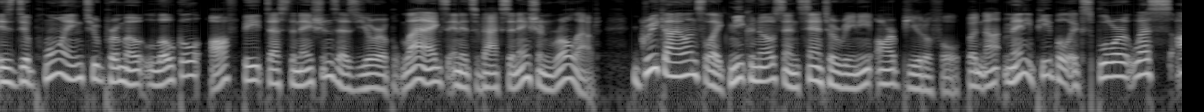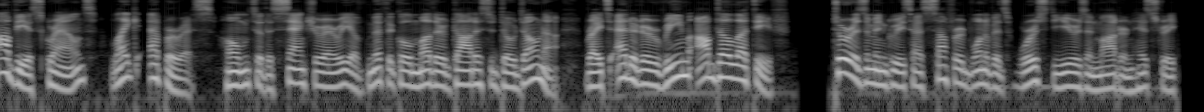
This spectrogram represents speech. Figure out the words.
is deploying to promote local, offbeat destinations as Europe lags in its vaccination rollout. Greek islands like Mykonos and Santorini are beautiful, but not many people explore less obvious grounds, like Epirus, home to the sanctuary of mythical mother goddess Dodona, writes editor Reem Abdellatif. Tourism in Greece has suffered one of its worst years in modern history,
